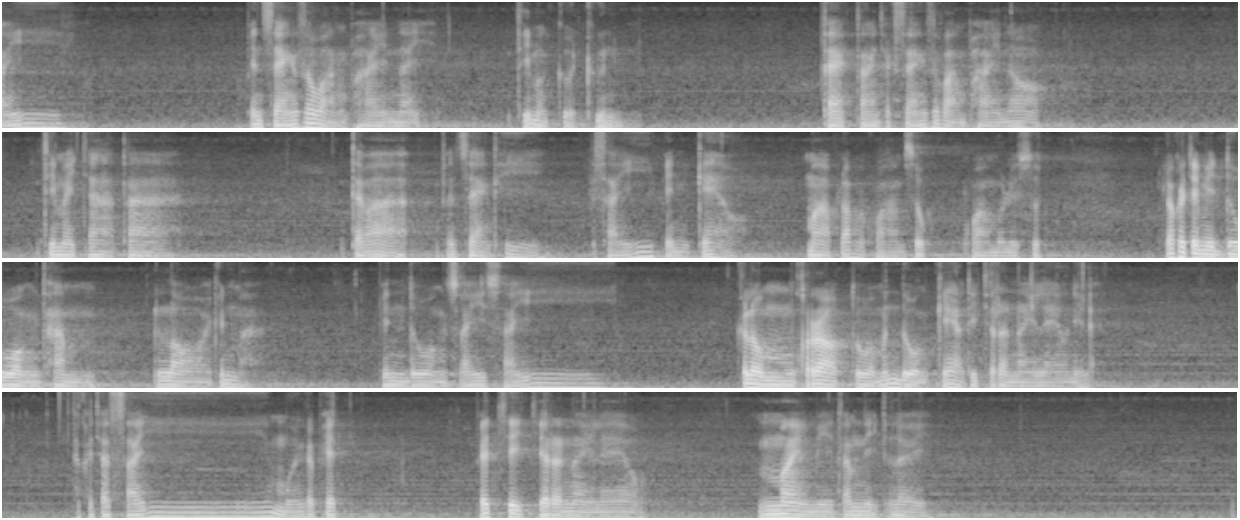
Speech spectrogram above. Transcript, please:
เป็นแสงสว่างภายในที่มันเกิดขึ้น แตกต่างจากแสงสว่างภายนอก ที่ไม่จ้าตา แต่ว่าเป็นแสงที่ใสเป็นแก้ว มาพร้อมกับความสุขความบริสุทธิ์ แล้วก็จะมีดวงธรรมลอยขึ้นมา เป็นดวงใส ๆ กลมครอบตัวมันดวงแก้วที่จรนัยแล้วนี่แหละ แล้วก็จะใสเหมือนกับเพชร เพชรเจรไนแล้ว ไม่มีตำหนิเลย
